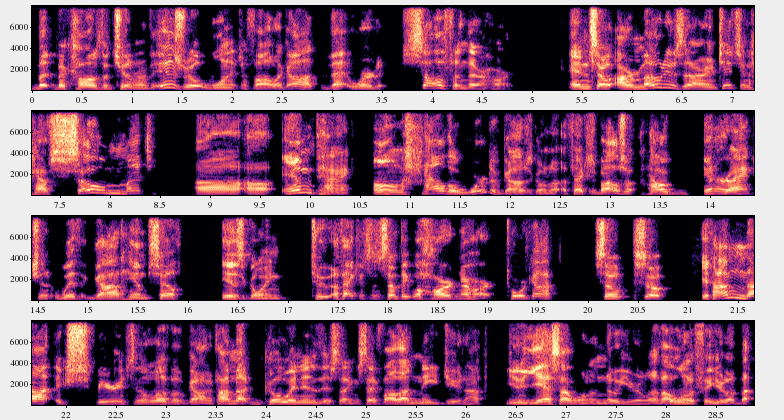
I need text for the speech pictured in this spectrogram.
But because the children of Israel wanted to follow God, that word softened their heart. And so our motives and our intention have so much uh, uh, impact on how the word of God is going to affect us, but also how interaction with God Himself is going to affect us. And some people harden their heart toward God. So, so if I'm not experiencing the love of God, if I'm not going into this thing and saying, Father, I need you, and I, you know, yes, I want to know your love, I want to feel your love, but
